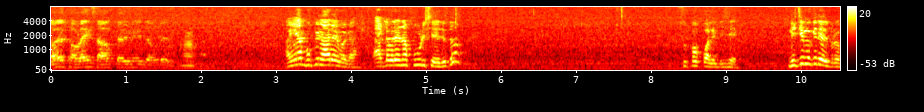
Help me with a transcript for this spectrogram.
હવે ખવડાવી સાફ કરીને જવડે. હા. અહીંયા ભૂકી ના રહે બગા આટલા બધા એના ફૂડ છે હજુ તો સુપર ક્વોલિટી છે. નીચે મૂકી દે બ્રો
